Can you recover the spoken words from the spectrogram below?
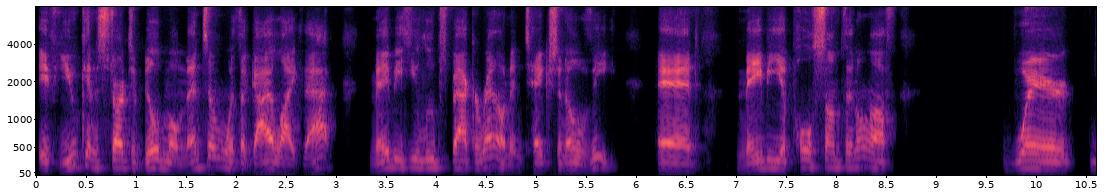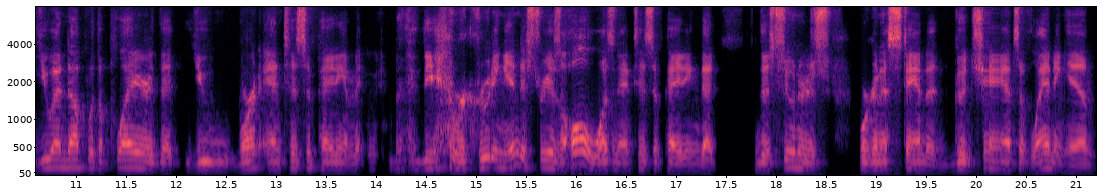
if you can start to build momentum with a guy like that, maybe he loops back around and takes an OV. And maybe you pull something off where you end up with a player that you weren't anticipating and the recruiting industry as a whole wasn't anticipating that the Sooners were going to stand a good chance of landing him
